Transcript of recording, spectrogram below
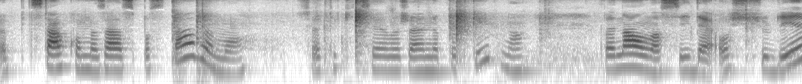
е, підставку ми зараз поставимо. Все-таки це я вважаю не потрібно. Пенал у нас йде ось сюди.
